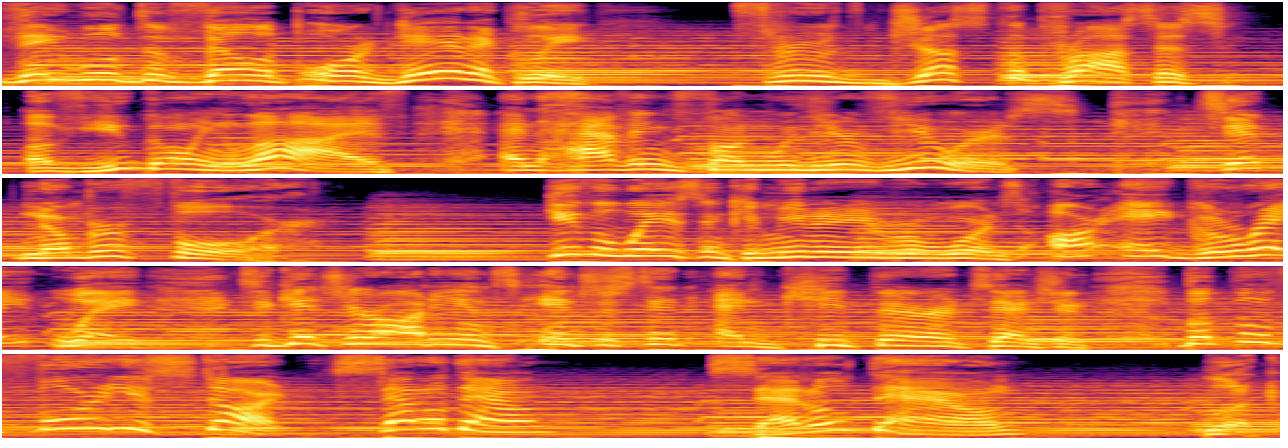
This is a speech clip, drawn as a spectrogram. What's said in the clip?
They will develop organically through just the process of you going live and having fun with your viewers. Tip number four. Giveaways and community rewards are a great way to get your audience interested and keep their attention. But before you start, settle down settle down. Look,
